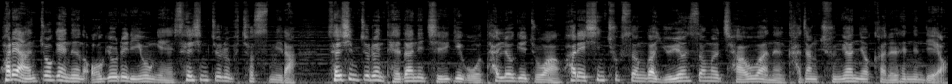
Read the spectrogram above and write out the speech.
활의 안쪽에는 어교를 이용해 쇠심줄을 붙였습니다. 쇠심줄은 대단히 질기고 탄력이 좋아 활의 신축성과 유연성을 좌우하는 가장 중요한 역할을 했는데요.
